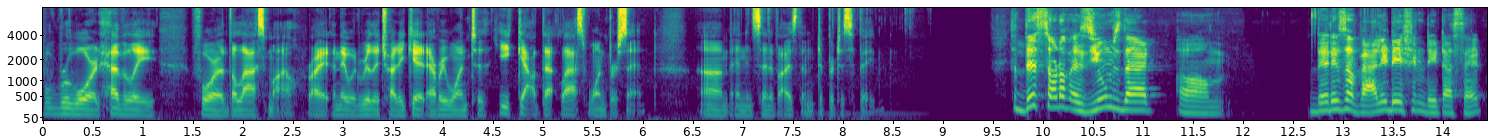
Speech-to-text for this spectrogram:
reward heavily for the last mile, right? And they would really try to get everyone to eke out that last 1% um, and incentivize them to participate. So this sort of assumes that um, there is a validation data set,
